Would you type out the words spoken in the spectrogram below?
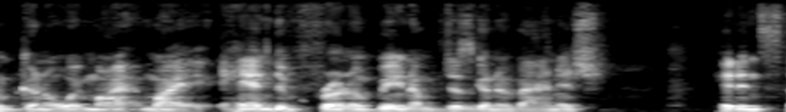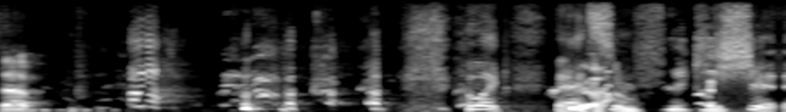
I'm gonna wave my, my hand in front of me and I'm just gonna vanish. Hidden step. like that's some freaky shit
